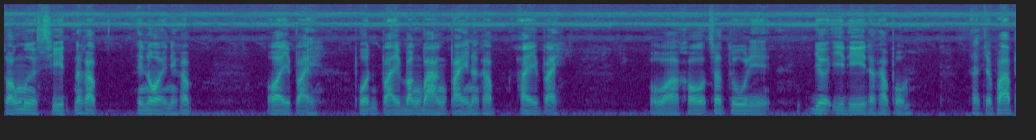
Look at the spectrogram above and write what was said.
สองมือฉีดนะครับในหน่อยๆนี่ครับอ้อยไปพ่นไปบางๆไปนะครับไอไป ราะว่าเขาศัตรูนี่เยอะอีดีนะครับผมอาจจะพาไป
